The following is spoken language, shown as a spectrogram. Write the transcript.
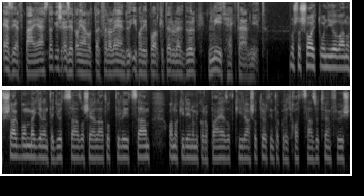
Ezért pályáztak, és ezért ajánlottak fel a leendő ipari parki területből négy hektárnyit. Most a sajtó nyilvánosságban megjelent egy 500-as ellátotti létszám. Annak idején, amikor a pályázat kiírása történt, akkor egy 650 fős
